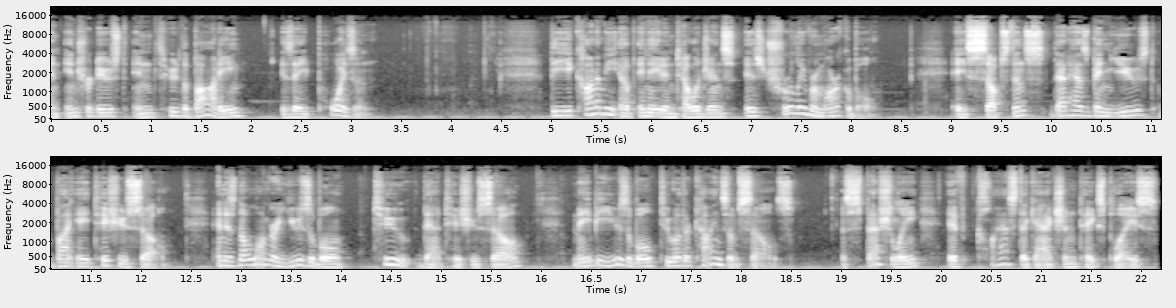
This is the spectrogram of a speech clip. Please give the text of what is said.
and introduced into the body is a poison. The economy of innate intelligence is truly remarkable a substance that has been used by a tissue cell and is no longer usable to that tissue cell may be usable to other kinds of cells, especially if clastic action takes place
